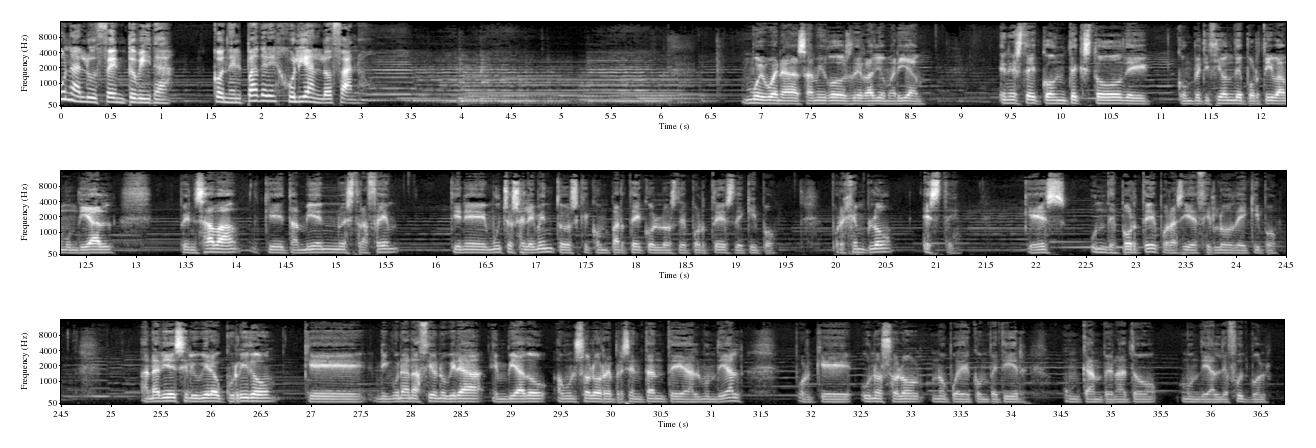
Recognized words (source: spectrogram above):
Una luz en tu vida con el Padre Julián Lozano. Muy buenas amigos de Radio María. En este contexto de competición deportiva mundial, pensaba que también nuestra fe tiene muchos elementos que comparte con los deportes de equipo. Por ejemplo, este, que es un deporte, por así decirlo, de equipo. A nadie se le hubiera ocurrido que ninguna nación hubiera enviado a un solo representante al Mundial, porque uno solo no puede competir un campeonato mundial de fútbol.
